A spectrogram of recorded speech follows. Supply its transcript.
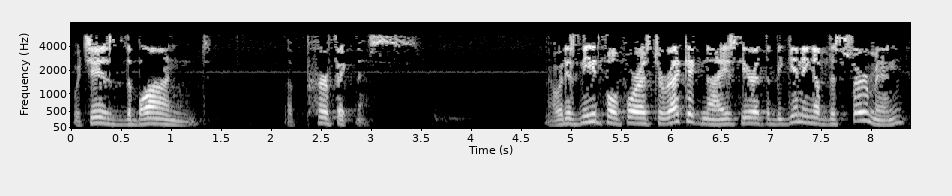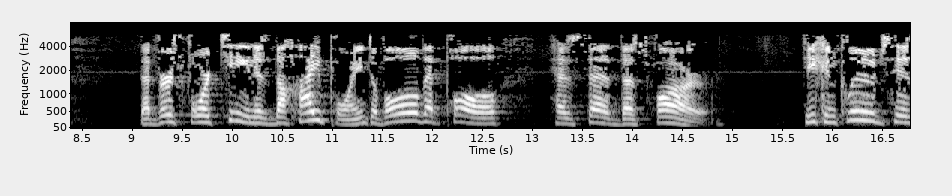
which is the bond of perfectness. Now, it is needful for us to recognize here at the beginning of the sermon that verse 14 is the high point of all that Paul has said thus far. He concludes his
